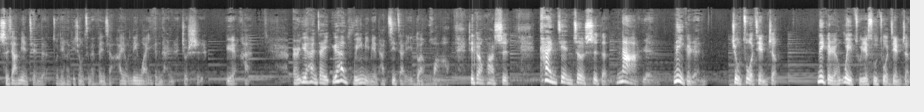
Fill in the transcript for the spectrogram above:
十架面前的，昨天和弟兄姊妹分享，还有另外一个男人，就是约翰。而约翰在约翰福音里面，他记载了一段话哈，这段话是看见这事的那人，那个人就做见证。那个人为主耶稣做见证，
